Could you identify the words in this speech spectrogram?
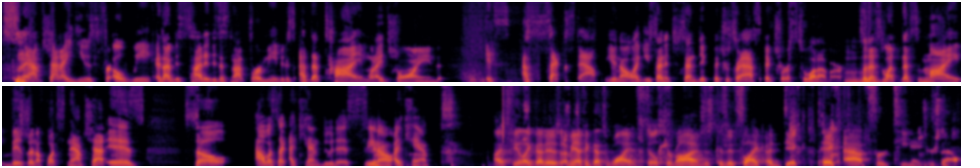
Snapchat I used for a week and I've decided this is not for me because at that time when I joined, it's a sex app, you know, like you send it to send dick pictures or ass pictures to whatever. So Mhm. that's what that's my vision of what Snapchat is. So I was like, I can't do this, you know, I can't. I feel like that is. I mean, I think that's why it still survives, is because it's like a dick pic app for teenagers now.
